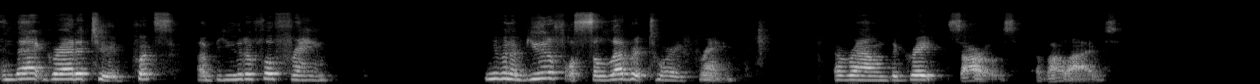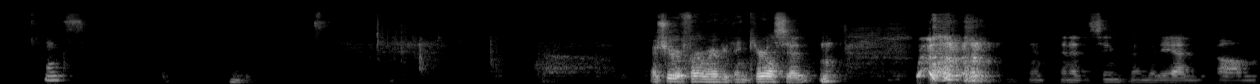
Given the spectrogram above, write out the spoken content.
And that gratitude puts a beautiful frame, even a beautiful celebratory frame around the great sorrows of our lives. Thanks. I sure affirm everything Carol said. and, and, at the same time would add, um,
